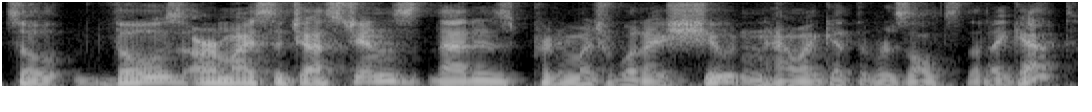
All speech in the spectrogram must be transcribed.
So those are my suggestions. That is pretty much what I shoot and how I get the results that I get.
